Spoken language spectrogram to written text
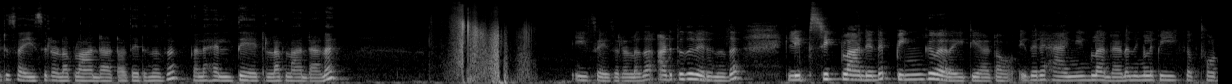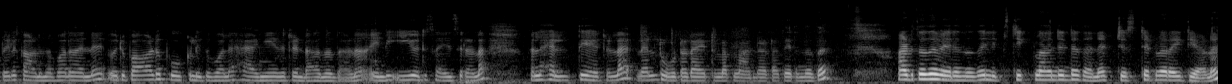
ഒരു സൈസിലുള്ള പ്ലാന്റ് ആട്ടോ തരുന്നത്. നല്ല ഹെൽത്തി ആയിട്ടുള്ള പ്ലാന്റ് ആണ്. ഈ സൈസിലുള്ളത്. അടുത്തത് വരുന്നത് ലിപ്സ്റ്റിക് പ്ലാന്റിന്റെ പിങ്ക് വെറൈറ്റി ആട്ടോ. ഇതൊരു ഹാങ്ങിങ് പ്ലാന്റ് ആണ്. നിങ്ങളിപ്പോൾ ഈ ഫോട്ടോയിൽ കാണുന്ന പോലെ തന്നെ ഒരുപാട് പൂക്കൾ ഇതുപോലെ ഹാങ് ചെയ്തിട്ടുണ്ടാകുന്നതാണ്. അതിന്റെ ഈ ഒരു സൈസിലുള്ള നല്ല ഹെൽത്തി ആയിട്ടുള്ള വെൽ റൂട്ടഡ് ആയിട്ടുള്ള പ്ലാന്റ് ആട്ടോ തരുന്നത്. അടുത്തത് വരുന്നത് ലിപ്സ്റ്റിക് പ്ലാന്റിന്റെ തന്നെ ട്വിസ്റ്റഡ് വെറൈറ്റി ആണ്.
